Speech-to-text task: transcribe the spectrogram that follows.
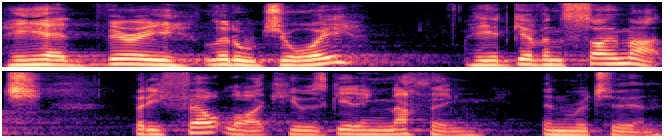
He had very little joy. He had given so much, but he felt like he was getting nothing in return.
